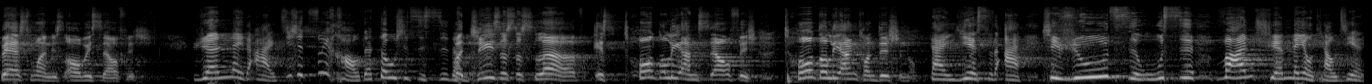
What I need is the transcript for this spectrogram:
best one, is always selfish. 人类的爱，即使最好的都是自私的， But Jesus' love is totally unselfish, totally unconditional. 但耶稣的爱是如此无私，完全没有条件。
